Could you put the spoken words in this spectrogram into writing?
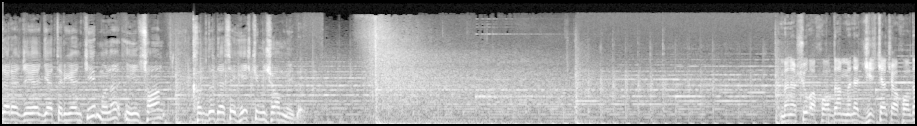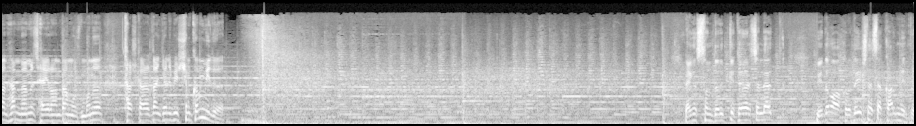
dereceye getirgen ki bunu inson qildi desa hech kim ishonmaydi. Mana shu ahvoldan, mana jirkanch ahvoldan hammamiz hayrondamiz. Buni tashqaridan kelib hech kim qilmaydi. Beni sındırıp giderseler bir de ahirde hiç nese kalmadı.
